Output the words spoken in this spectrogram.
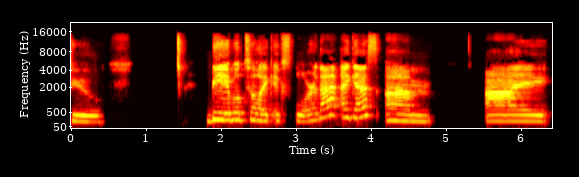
to be able to like explore that, I guess. Um, I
